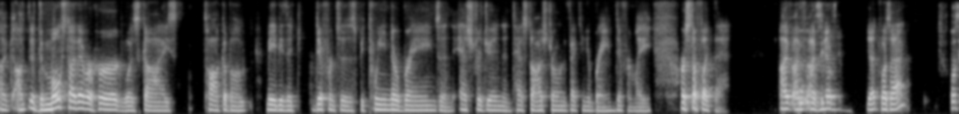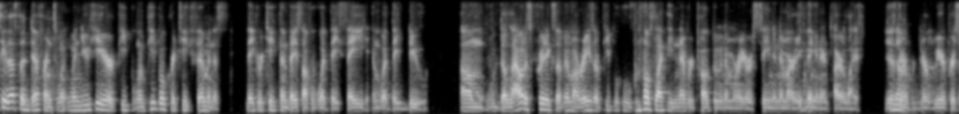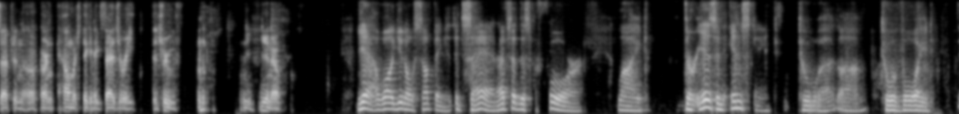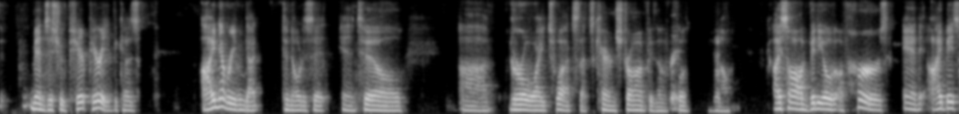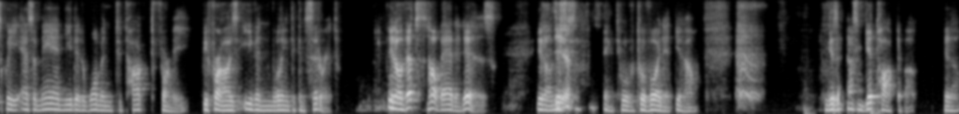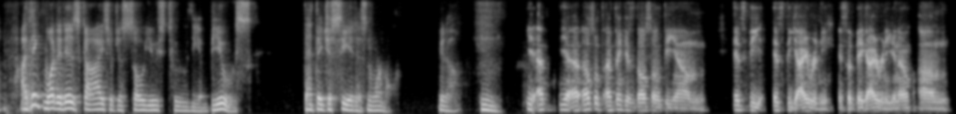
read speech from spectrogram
like uh, the the most I've ever heard was guys talk about maybe the differences between their brains and estrogen and testosterone affecting your brain differently, or stuff like that. I've I've, Well, I've see- never yet. What's that? Well, see, that's the difference. When, when you hear people, when people critique feminists, they critique them based off of what they say and what they do. Um, the loudest critics of MRAs are people who most likely never talked to an MRA or seen an MRA thing in their entire life. Just No. their, their weird perception of, on how much they can exaggerate the truth. you know, Yeah, well, you know something, it's sad. I've said this before. Like there is an instinct to uh, um, to avoid men's issue per- period because I never even got to notice it until uh, GirlWritesWhat. That's Karen Straughan for the for, you know. I saw a video of hers, and I basically, as a man, needed a woman to talk for me before I was even willing to consider it. You know, that's how bad it is. You know, there's Yeah. to to avoid it. You know, because it doesn't get talked about. You know, I think what it is, guys are just so used to the abuse that they just see it as normal. You know. Hmm. Yeah, I- yeah. Also, I think it's also the um, it's the it's the irony. It's a big irony, you know. Um,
